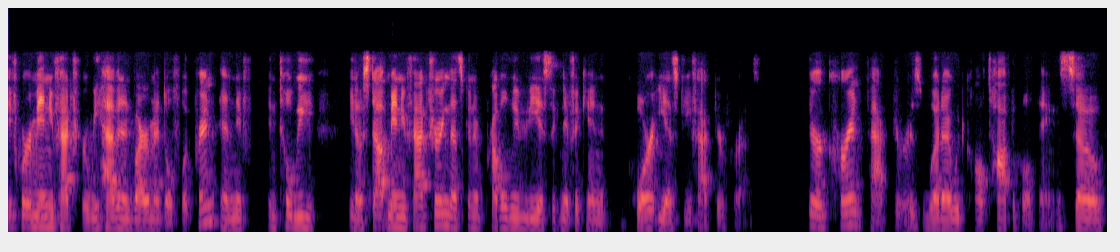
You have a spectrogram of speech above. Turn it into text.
if we're a manufacturer, we have an environmental footprint, and if until we you know stop manufacturing, that's going to probably be a significant core ESG factor for us. there are current factors, what I would call topical things. So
